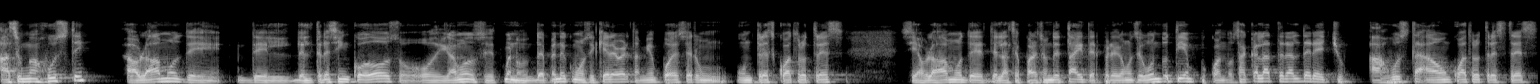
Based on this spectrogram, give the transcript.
hace un ajuste. Hablábamos de, del, del 3-5-2 o, digamos, eh, bueno, depende como se quiere ver, también puede ser un, un 3-4-3 si hablábamos de, la separación de Tyder, pero en un segundo tiempo, cuando saca el lateral derecho, ajusta a un 4-3-3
